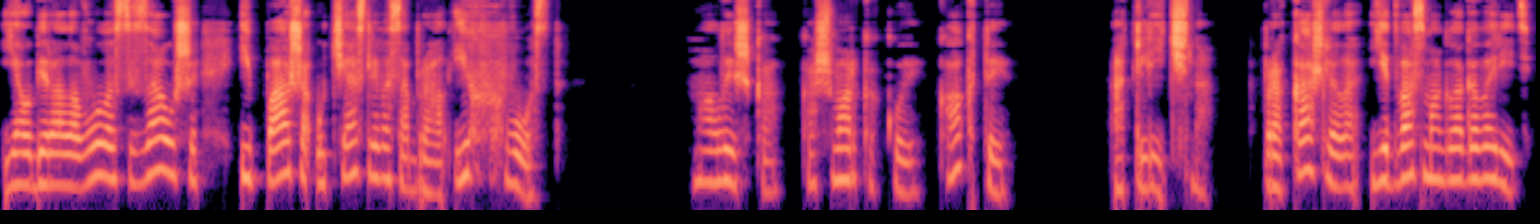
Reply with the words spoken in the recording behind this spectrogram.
Я убирала волосы за уши, и Паша участливо собрал их в хвост. «Малышка, кошмар какой! Как ты?» «Отлично!» Прокашляла, едва смогла говорить.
